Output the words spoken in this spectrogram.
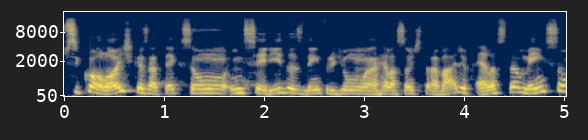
psicológicas até que são inseridas dentro de uma relação de trabalho, elas também são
